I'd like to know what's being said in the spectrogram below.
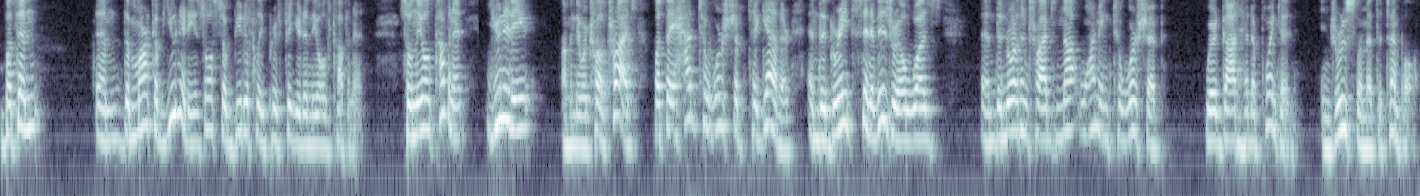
but then um, the mark of unity is also beautifully prefigured in the Old Covenant. So in the Old Covenant, unity I mean, there were 12 tribes, but they had to worship together. And the great sin of Israel was uh, the northern tribes not wanting to worship where God had appointed in Jerusalem at the temple,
